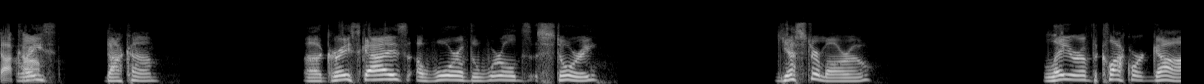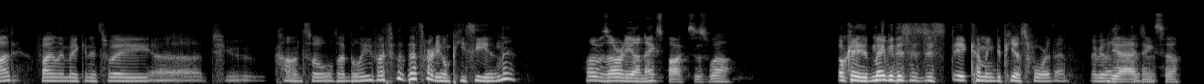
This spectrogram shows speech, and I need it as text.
Dot com. Grace dot com. Uh, Gray Skies, A War of the Worlds story. Yestermorrow. Lair of the Clockwork God, finally making its way uh, to consoles, I believe. I thought that's already on PC, isn't it? I thought it was already on Xbox as well. Okay, maybe this is just it coming to PS4 then. Maybe that's yeah, I think is. so.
